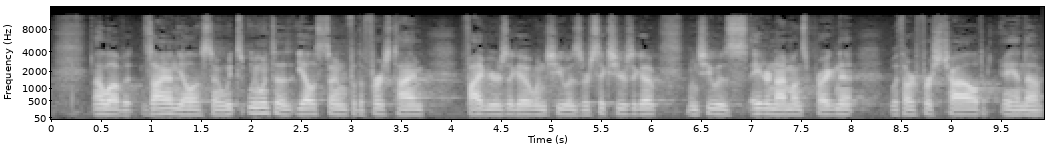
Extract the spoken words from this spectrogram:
I love it. Zion, Yellowstone. We, t- we went to Yellowstone for the first time five years ago when she was, or six years ago, when she was eight or nine months pregnant with our first child. And uh,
